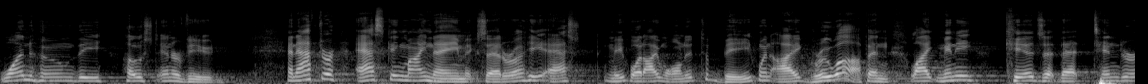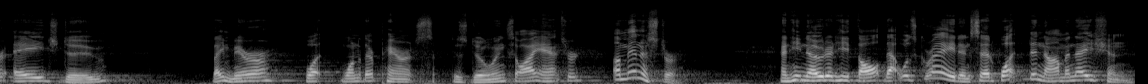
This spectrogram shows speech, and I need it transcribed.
one whom the host interviewed. And after asking my name, etc., he asked me what I wanted to be when I grew up. And like many kids at that tender age do. They mirror what one of their parents is doing. So I answered, a minister. And he noted he thought that was great and said, What denomination?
